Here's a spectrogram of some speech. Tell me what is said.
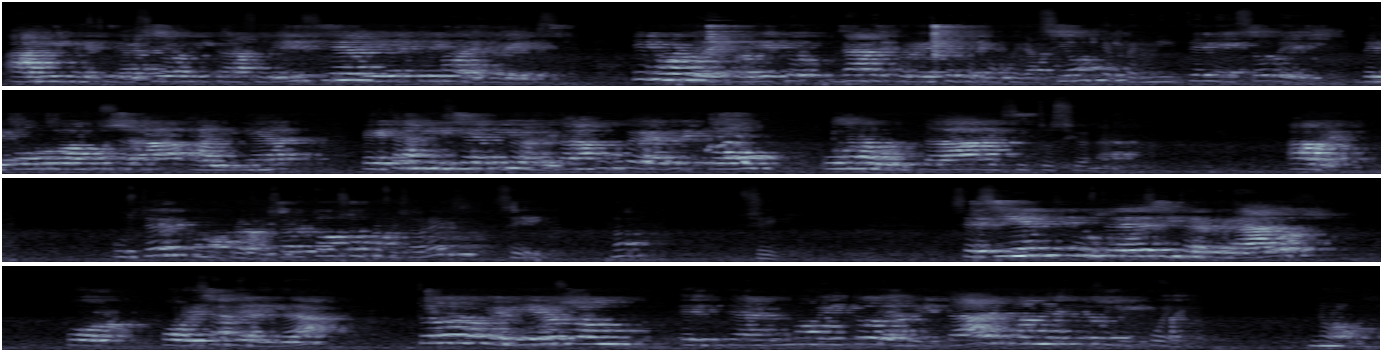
Hay investigación y transferencia y el tema de redes. Y bueno, de proyectos, grandes proyectos de cooperación que permiten eso de de cómo vamos a alinear estas iniciativas de Campus Verde con una voluntad institucional. Ahora, ustedes como profesores, ¿todos son profesores? Sí, ¿no? Sí. ¿Se sienten ustedes interpelados por, por esa realidad? Todo lo que vieron son eh, de algún momento de ambiental, están metidos en el cuento. No.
